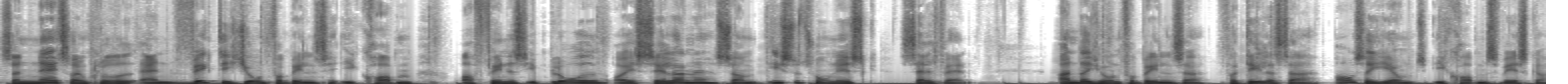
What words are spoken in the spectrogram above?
Så natriumklorid er en vigtig ionforbindelse i kroppen og findes i blodet og i cellerne som isotonisk saltvand. Andre ionforbindelser fordeler sig også jævnt i kroppens væsker,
